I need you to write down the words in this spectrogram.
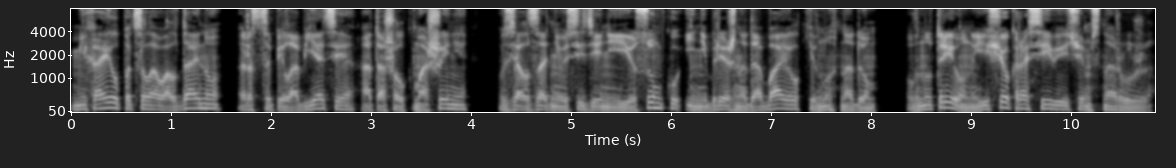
Михаил поцеловал Дайну, расцепил объятия, отошел к машине, взял с заднего сиденья ее сумку и небрежно добавил, кивнув на дом. Внутри он еще красивее, чем снаружи.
